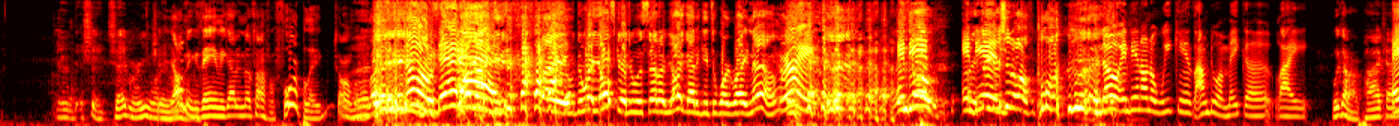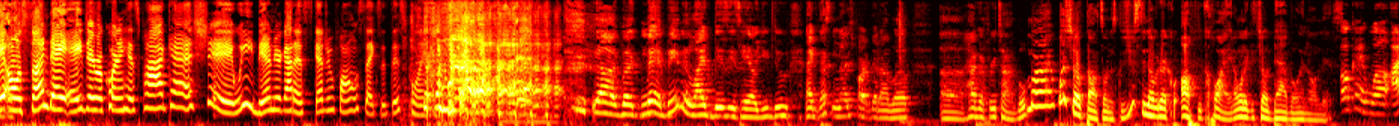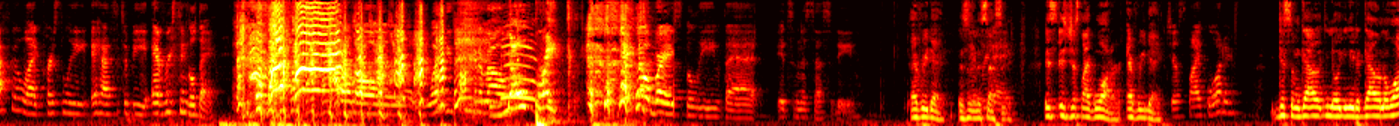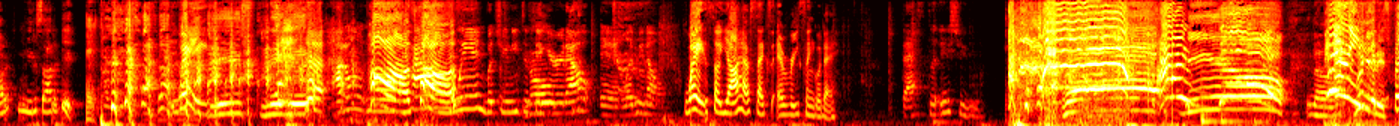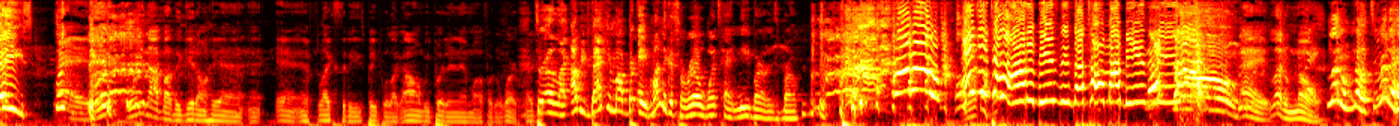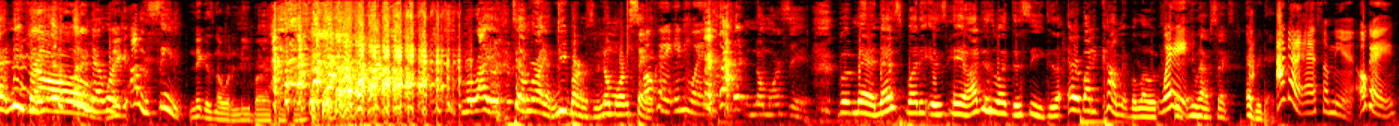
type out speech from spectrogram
And shit, Shay Marie, Shit, y'all those- niggas ain't even got enough time for foreplay. What no, dead ass, like, the way y'all schedule is set up, y'all got to get to work right now. right? and then and Hey, take then your shit off. Come on. no, and then on the weekends I'm doing makeup. Like We got our podcast. Hey, on Sunday, AJ recording his podcast. Shit, we damn near got to schedule phone sex at this point. nah, but man, being in life busy as hell, you do like that's the nice part that I love. Uh, having free time. But Mariah, what's your thoughts on this? Because you're sitting over there awfully quiet. I want to get your dabble in on this. Okay, well, I feel like personally, it has to be every single day. I don't know what he's talking about. No break Ain't no breaks. Believe that it's a necessity, every day. It's a Every necessity. day. It's it's just like water every day. just like water. Get some gallon. You know, you need a gallon of water. You need a side of dick. Wait, this nigga. I don't Pause, know how pause. when, but you need to figure it out and let me know. wait. So y'all have sex every single day? That's the issue. Damn. No. Look at his face. Hey, we, we not about to get on here and, and, and flex to these people. Like I don't be putting in that motherfucking work. Right? Terrell, like I be back in my. bur- Hey, my nigga Terrell once had knee burns, bro. AJ telling all the business. Don't told my business. Oh. hey, let them know. Let him know Terrell had knee burns. Yo, Put in that work. nigga. I done seen it. Niggas know what a knee burn is. Mariah, tell Mariah knee burns. No more to say. Okay, anyway. no more said. But man, that's funny as hell. I just want to see because everybody comment below. Wait. if you have sex every day. I gotta add something in. Okay.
